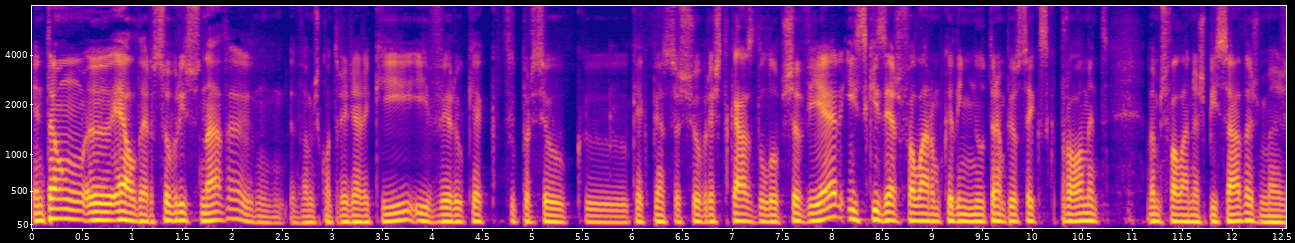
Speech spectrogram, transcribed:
Então, eh, Helder, sobre isso nada, vamos contrariar aqui e ver o que é que te pareceu, que, o que é que pensas sobre este caso de Lobo Xavier. E se quiseres falar um bocadinho no Trump, eu sei que, que provavelmente vamos falar nas pisadas, mas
